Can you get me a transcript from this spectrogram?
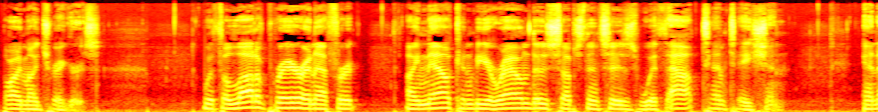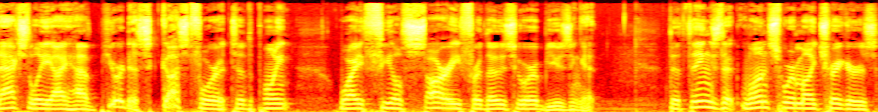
by my triggers. With a lot of prayer and effort, I now can be around those substances without temptation. And actually, I have pure disgust for it to the point I feel sorry for those who are abusing it. The things that once were my triggers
